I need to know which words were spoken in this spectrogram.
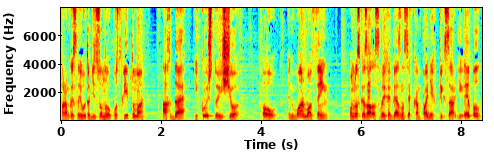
в рамках своего традиционного постскриптума «Ах да, и кое-что еще. Oh, and one more thing». Он рассказал о своих обязанностях в компаниях Pixar и Apple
